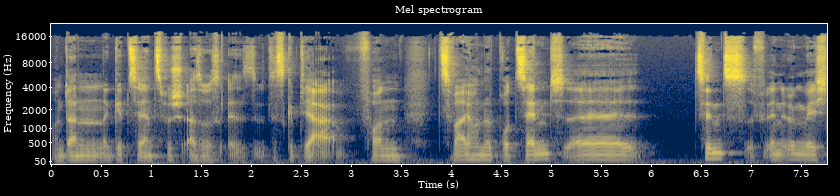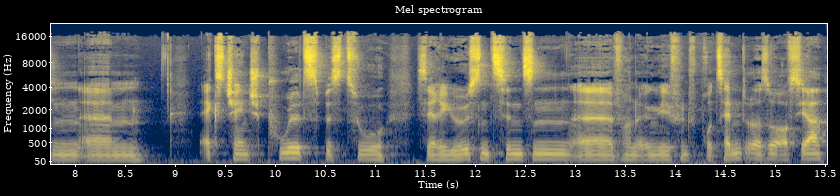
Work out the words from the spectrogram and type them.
Und dann gibt es ja inzwischen, also es gibt ja von 200 Prozent äh, Zins in irgendwelchen ähm, Exchange Pools bis zu seriösen Zinsen äh, von irgendwie 5% oder so aufs Jahr.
